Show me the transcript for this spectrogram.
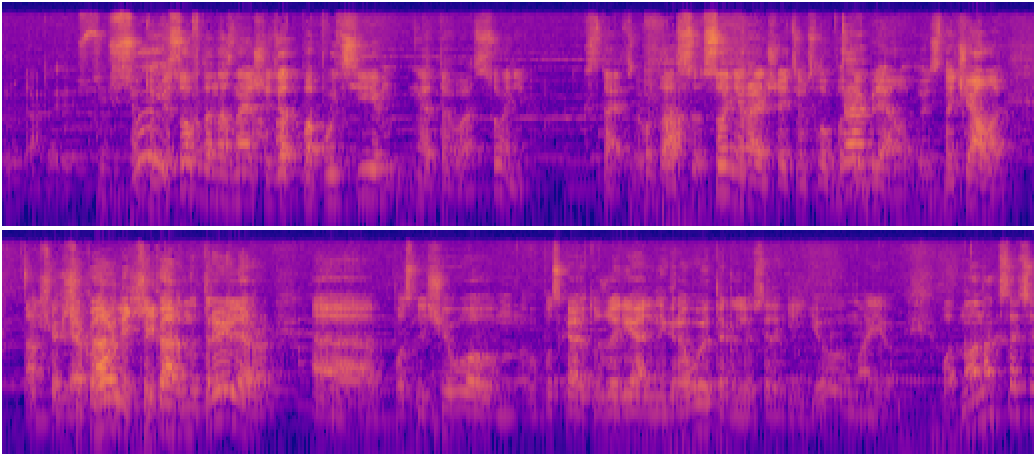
Ну да. То есть и все. Вот Ubisoft, она, знаешь, идет по пути этого Sony. Кстати, вот да. С- Sony раньше этим Да. злоупотребляла. То есть сначала там Трейлер, шикарный, ролики. шикарный трейлер, после чего выпускают уже реальный игровой трейлер, все такие, ё-моё. Вот, но она, кстати,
